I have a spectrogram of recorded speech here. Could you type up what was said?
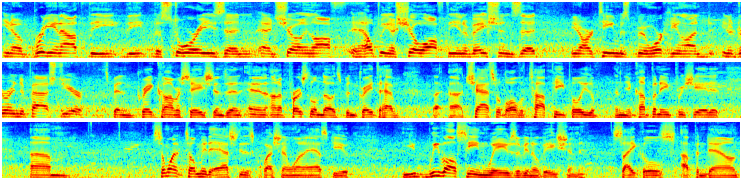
you know bringing out the the, the stories and and showing off, and helping us show off the innovations that you know our team has been working on you know during the past year. It's been great conversations, and, and on a personal note, it's been great to have uh, chats with all the top people in your company, appreciate it. Um, someone told me to ask you this question I want to ask you. you. We've all seen waves of innovation, cycles up and down.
